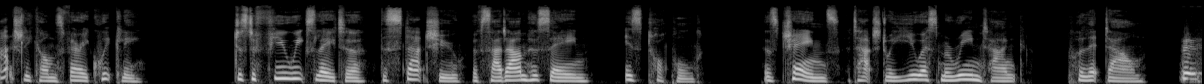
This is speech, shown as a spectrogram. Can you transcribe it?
actually comes very quickly. Just a few weeks later, the statue of Saddam Hussein is toppled as chains attached to a US Marine tank pull it down. This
